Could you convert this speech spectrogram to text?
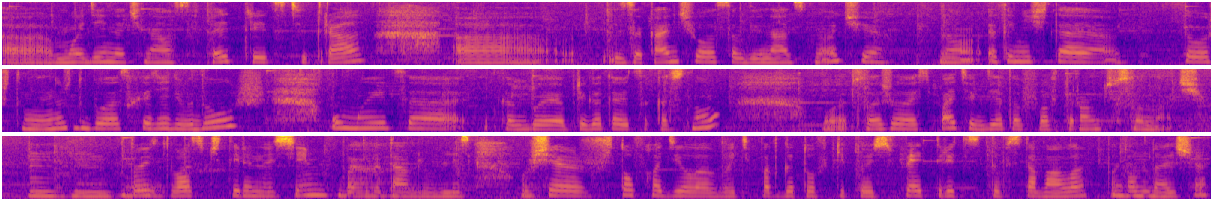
А, мой день начинался в 5.30 утра а, и заканчивался в 12 ночи. Но это не считая того, что мне нужно было сходить в душ, умыться, и как бы приготовиться ко сну. Вот, ложилась спать где-то во втором часу ночи. Угу. Вот. То есть 24 на 7 да. подготавливались. Вообще, что входило в эти подготовки? То есть в 5.30 ты вставала, потом угу. дальше?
